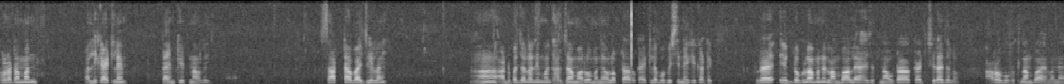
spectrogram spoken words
थोड़ा मन आली काट लेम, टाइम कितना होल सातटा बाज गल हाँ आठ बजल हली मैं घर जाम और मैंने अलपटा और काट लेबो बेसी नहीं काटे पूरा एक डबला मैंने लंबा ले है जितना उटा काट छिरा दिलो। और बहुत लंबा है, मैंने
